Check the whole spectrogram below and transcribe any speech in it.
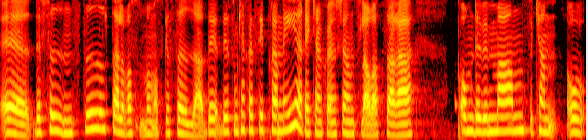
eh, det finstilt eller vad, vad man ska säga. Det, det som kanske sipprar ner är kanske en känsla av att så här, om du är man så kan, och,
